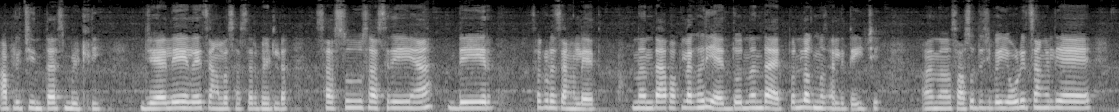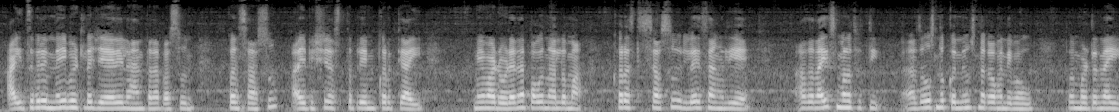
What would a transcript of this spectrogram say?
आपली चिंताच मिटली. जेले लय चांगलं सासर भेटलं. सासू सासरे हा देर सगळं चांगले आहेत. नंदा आपापल्या घरी आहेत दोन नंदा आहेत पण लग्न झाले त्याची. आणि सासू तिची बाई एवढी चांगली आहे. आईचं प्रेम नाही भेटलं जयाले लहानपणापासून. पण सासू आईपेक्षा जास्त प्रेम करते आई. मी माझ्या डोळ्यानं पाहून आलो मा. खरंच ती सासू लय चांगली आहे. आता नाहीच म्हणत होती. जाऊच नको नेऊच नका म्हणे भाऊ. पण म्हटलं नाही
